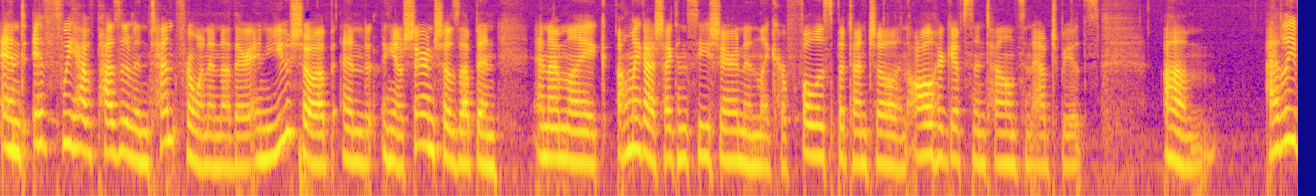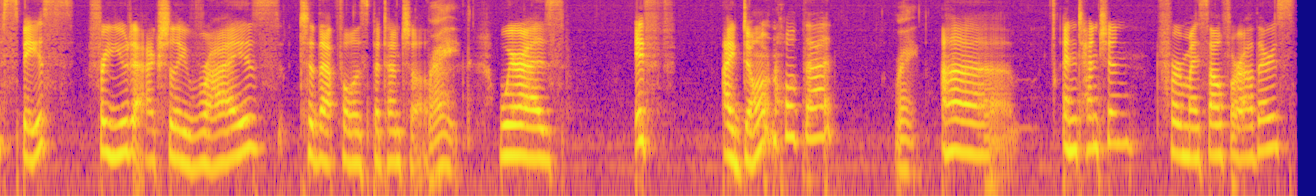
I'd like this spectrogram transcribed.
And if we have positive intent for one another and you show up and you know Sharon shows up and and I'm like, "Oh my gosh, I can see Sharon in like her fullest potential and all her gifts and talents and attributes." Um I leave space for you to actually rise to that fullest potential. Right. Whereas if I don't hold that Right. Uh, intention for myself or others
